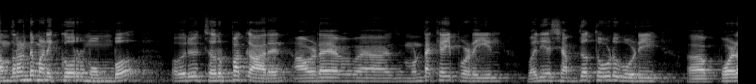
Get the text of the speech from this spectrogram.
പന്ത്രണ്ട് മണിക്കൂർ മുമ്പ് ഒരു ചെറുപ്പക്കാരൻ അവിടെ മുണ്ടക്കൈപ്പുഴയിൽ മുണ്ടക്കൈ പുഴയിൽ വലിയ ശബ്ദത്തോടു കൂടി പുഴ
